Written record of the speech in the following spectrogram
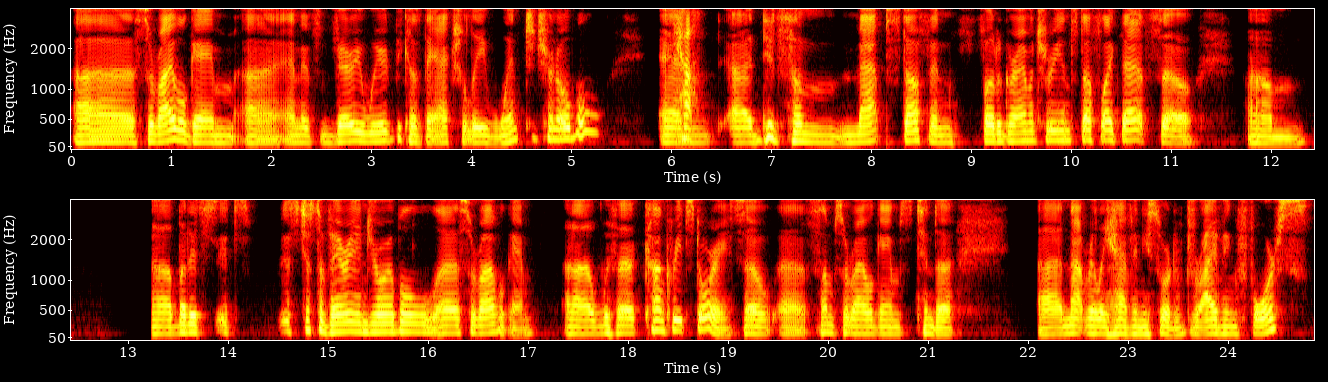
uh, survival game, uh, and it's very weird because they actually went to Chernobyl and uh, did some map stuff and photogrammetry and stuff like that. So, um, uh, but it's it's it's just a very enjoyable uh, survival game uh, with a concrete story. So uh, some survival games tend to uh, not really have any sort of driving force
